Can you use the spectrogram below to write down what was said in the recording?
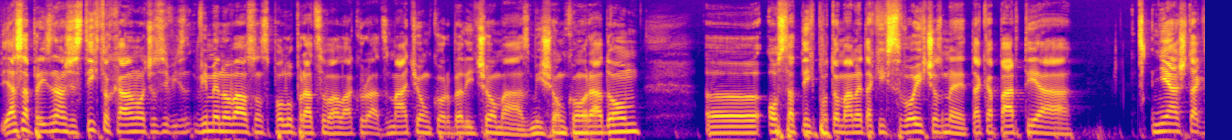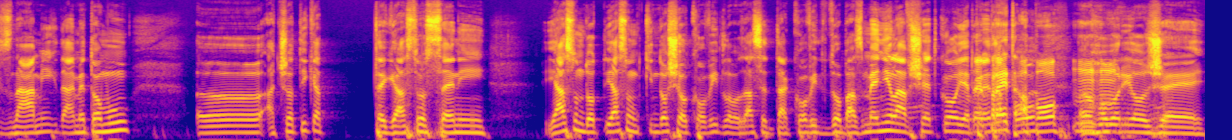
Ja sa priznám, že z týchto chalanov, čo si vy- vymenoval, som spolupracoval akurát s Maťom Korbeličom a s Mišom Konradom. Uh, ostatných potom máme takých svojich, čo sme taká partia nie až tak známych, dajme tomu. Uh, a čo sa týka tej gastroscény, ja som, do, ja som, kým došiel COVID, lebo zase tá COVID doba zmenila všetko, je, To je pred a po. Mhm. hovoril, že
